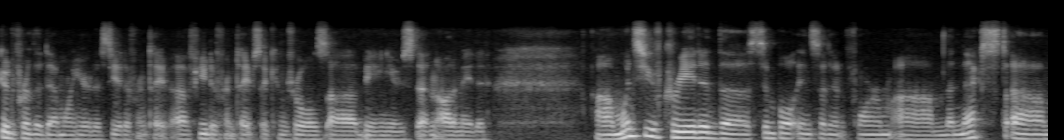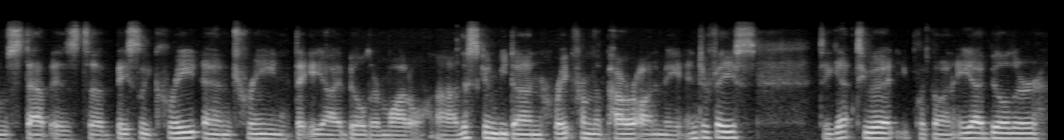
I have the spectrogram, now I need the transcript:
good for the demo here to see a different type, a few different types of controls uh, being used and automated. Um, once you've created the simple incident form, um, the next um, step is to basically create and train the AI builder model. Uh, this can be done right from the Power Automate interface. To get to it, you click on AI Builder,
